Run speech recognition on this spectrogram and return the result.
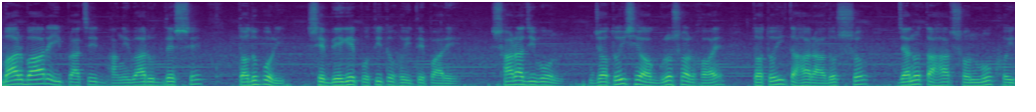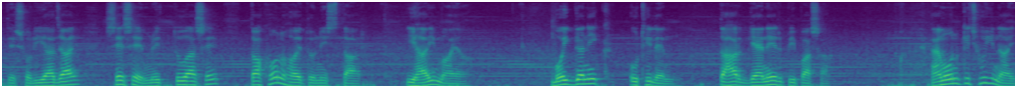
বারবার এই প্রাচীর ভাঙিবার উদ্দেশ্যে তদুপরি সে বেগে পতিত হইতে পারে। সারা জীবন যতই সে অগ্রসর হয়, ততই তাহার আদর্শ যেন তাহার সম্মুখ হইতে সরিয়া যায়। শেষে মৃত্যু আসে, তখন হয়তো নিস্তার। ইহাই মায়া। বৈজ্ঞানিক উঠিলেন তাহার জ্ঞানের পিপাসা। এমন কিছুই নাই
